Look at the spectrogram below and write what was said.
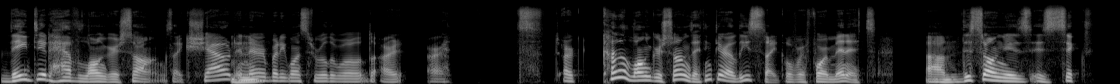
they did have longer songs, like "Shout" and Mhm. "Everybody Wants to Rule the World" are are are kind of longer songs. I think they're at least like over four minutes. Um, Mhm. This song is is six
